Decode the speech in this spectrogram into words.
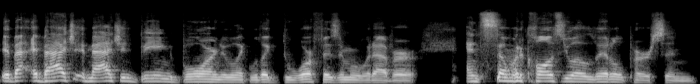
imagine imagine being born like with like dwarfism or whatever and someone calls you a little person.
